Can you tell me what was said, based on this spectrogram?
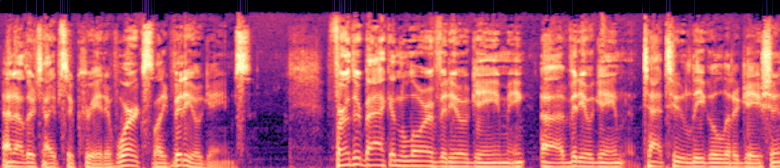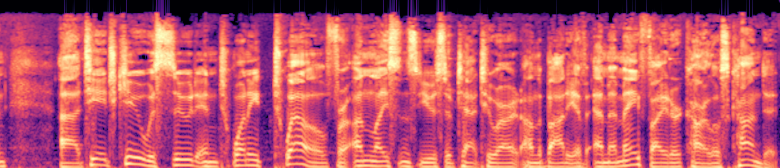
and other types of creative works like video games. Further back in the lore of video game, uh, video game tattoo legal litigation, uh, THQ was sued in 2012 for unlicensed use of tattoo art on the body of MMA fighter Carlos Condit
